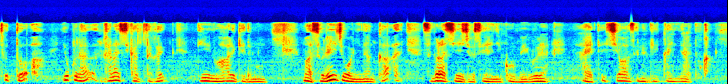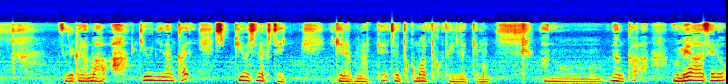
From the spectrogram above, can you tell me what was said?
ちょっとよくな悲しかったかっていうのはあるけども、まあ、それ以上になんか素晴らしい女性にこう巡ら会えて幸せな結果になるとか、それからまあ、急になんか出費をしなくちゃいけなくなって、ちょっと困ったことになっても、あのー、なんか埋め合わせの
